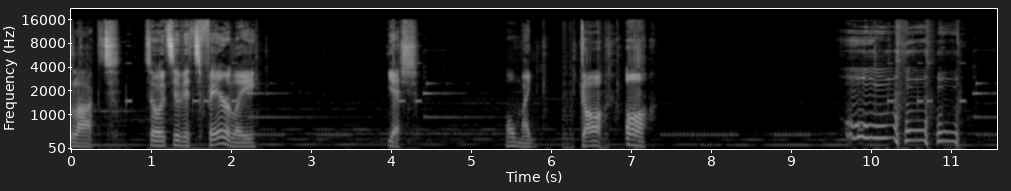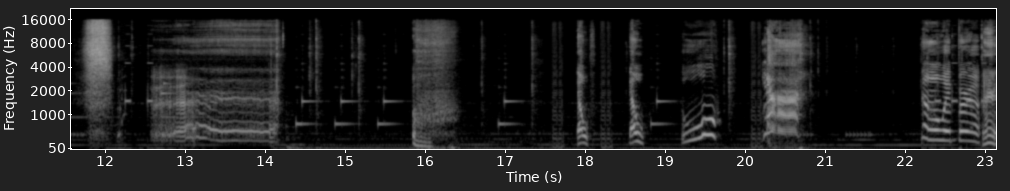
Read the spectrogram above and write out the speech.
locked. So it's if it's fairly. Yes. Oh my god. Oh. Oh. no. No. Ooh. No, it broke.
